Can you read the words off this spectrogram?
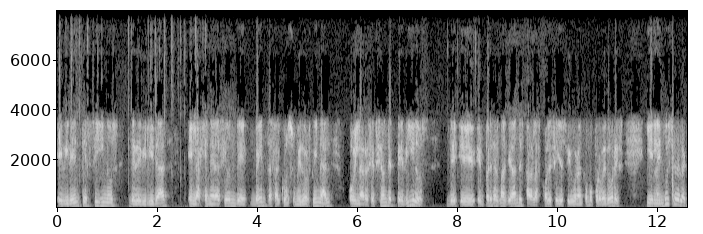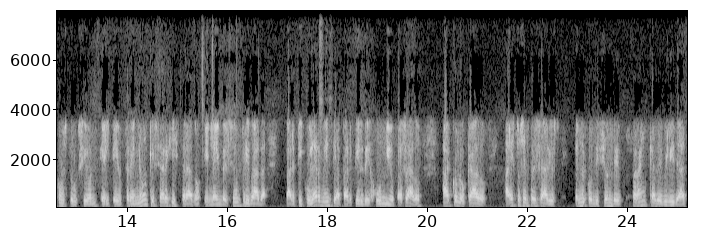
evidentes signos de debilidad en la generación de ventas al consumidor final o en la recepción de pedidos de eh, empresas más grandes para las cuales ellos figuran como proveedores. Y en la industria de la construcción, el enfrenón que se ha registrado en la inversión privada, particularmente a partir de junio pasado, ha colocado a estos empresarios en una condición de franca debilidad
